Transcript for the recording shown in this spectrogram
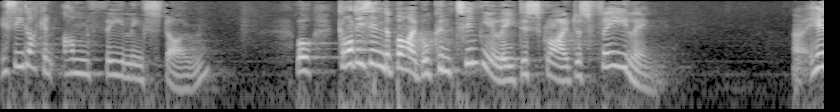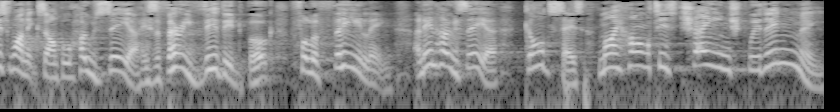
Is he like an unfeeling stone? Well, God is in the Bible continually described as feeling. Uh, here's one example, Hosea. It's a very vivid book full of feeling. And in Hosea, God says, my heart is changed within me.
